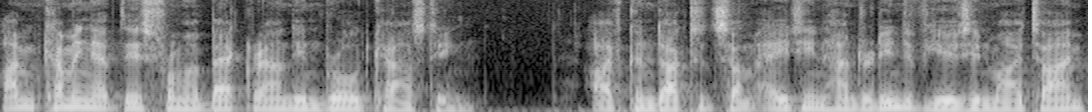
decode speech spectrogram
I'm coming at this from a background in broadcasting. I've conducted some 1800 interviews in my time,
